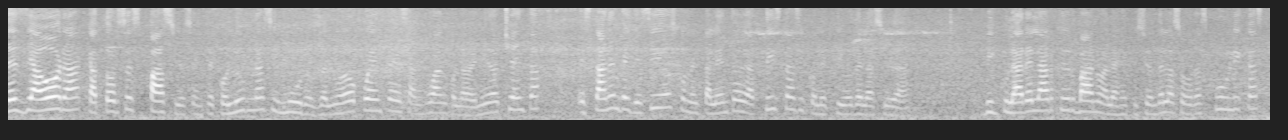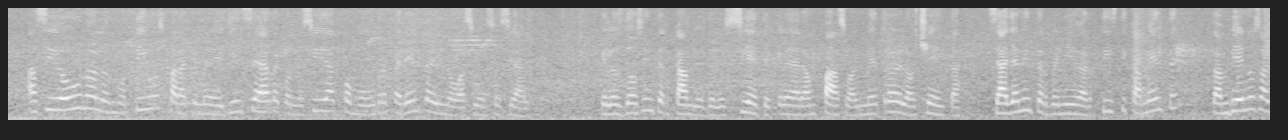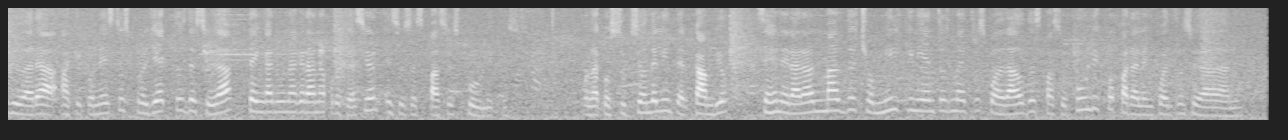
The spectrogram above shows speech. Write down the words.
Desde ahora, 14 espacios entre columnas y muros del nuevo puente de San Juan con la avenida 80 están embellecidos con el talento de artistas y colectivos de la ciudad. Vincular el arte urbano a la ejecución de las obras públicas ha sido uno de los motivos para que Medellín sea reconocida como un referente de innovación social. Que los dos intercambios de los siete que le darán paso al metro de la 80 se hayan intervenido artísticamente también nos ayudará a que con estos proyectos de ciudad tengan una gran apropiación en sus espacios públicos. Con la construcción del intercambio se generarán más de 8.500 metros cuadrados de espacio público para el encuentro ciudadano.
